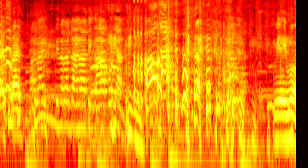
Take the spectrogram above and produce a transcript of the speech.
That's bad. Alay, pinaradaan natin kahapon yan. Ngayon mo.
